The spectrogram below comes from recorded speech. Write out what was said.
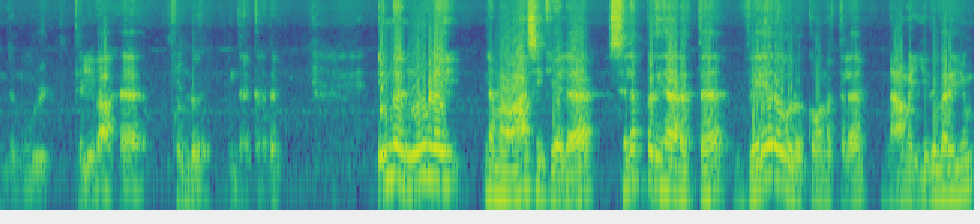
இந்த நூல் தெளிவாக கொண்டு வந்திருக்கிறது. இந்த நூலை நம்ம வாசிக்கல சிலப்பதிகாரத்தை வேற ஒரு கோணத்துல நாம இதுவரையும்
